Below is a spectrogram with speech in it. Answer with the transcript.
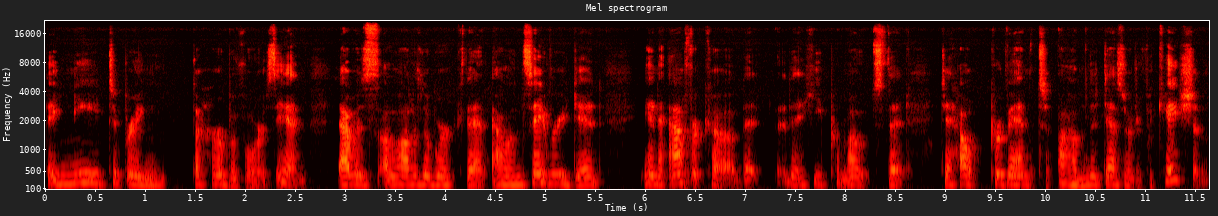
they need to bring the herbivores in. That was a lot of the work that Allan Savory did in Africa that, that he promotes that to help prevent um, the desertification,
